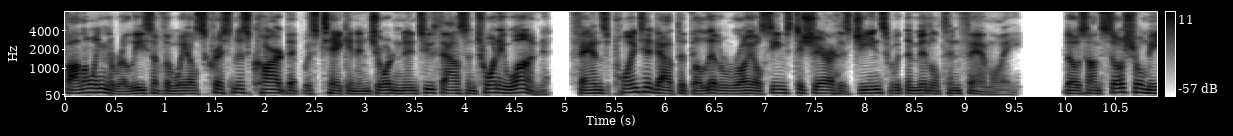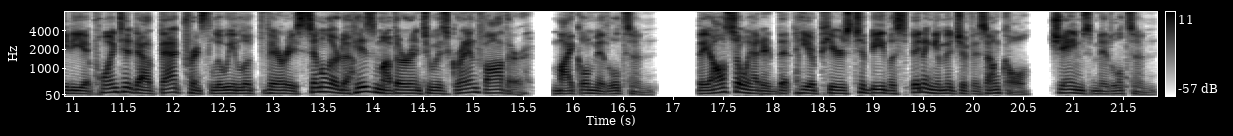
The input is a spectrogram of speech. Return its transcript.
Following the release of the Wales Christmas card that was taken in Jordan in 2021, Fans pointed out that the little royal seems to share his genes with the Middleton family. Those on social media pointed out that Prince Louis looked very similar to his mother and to his grandfather, Michael Middleton. They also added that he appears to be the spitting image of his uncle, James Middleton.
